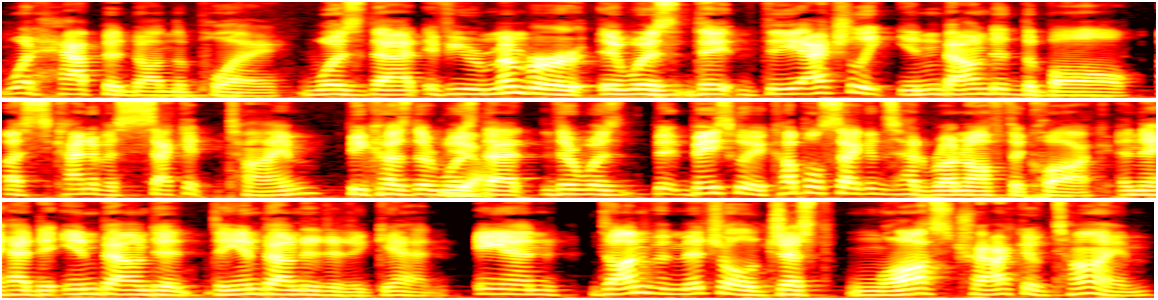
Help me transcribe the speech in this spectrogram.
what happened on the play was that if you remember, it was they they actually inbounded the ball a kind of a second time because there was yeah. that there was basically a couple seconds had run off the clock and they had to inbound it. They inbounded it again, and Donovan Mitchell just lost track of time.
